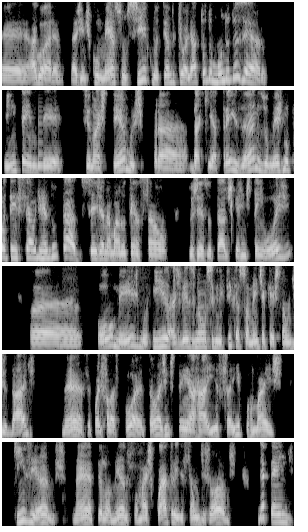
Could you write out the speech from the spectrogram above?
É, agora, a gente começa um ciclo tendo que olhar todo mundo do zero e entender se nós temos para daqui a três anos o mesmo potencial de resultado, seja na manutenção dos resultados que a gente tem hoje, uh, ou mesmo, e às vezes não significa somente a questão de idade, né? Você pode falar assim, pô, então a gente tem a Raíssa aí por mais 15 anos, né? Pelo menos, por mais quatro edições de jogos. Depende.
